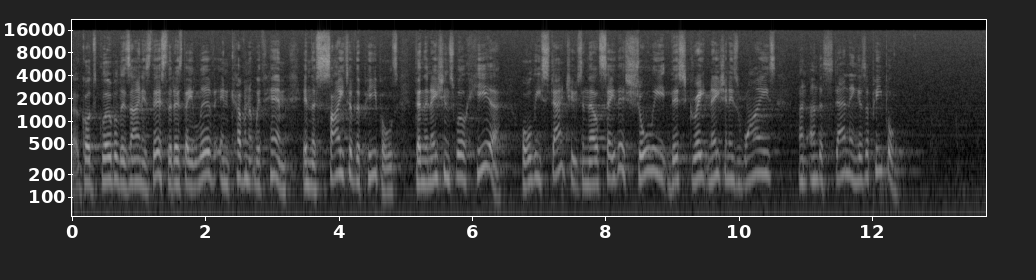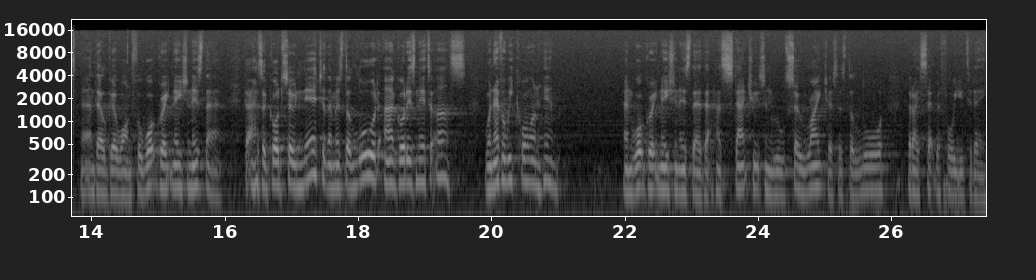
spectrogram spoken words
Uh, God's global design is this that as they live in covenant with Him in the sight of the peoples, then the nations will hear all these statutes and they'll say this Surely this great nation is wise and understanding as a people. And they'll go on, For what great nation is there that has a God so near to them as the Lord our God is near to us whenever we call on him? And what great nation is there that has statutes and rules so righteous as the law that I set before you today?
